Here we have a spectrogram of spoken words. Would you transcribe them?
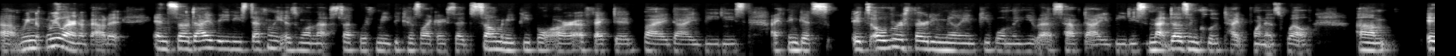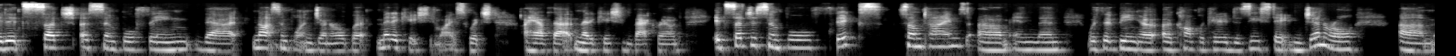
uh, we, we learn about it. And so diabetes definitely is one that stuck with me because, like I said, so many people are affected by diabetes. I think it's it's over 30 million people in the U.S. have diabetes, and that does include type one as well. Um, it, it's such a simple thing that not simple in general, but medication wise, which I have that medication background. It's such a simple fix sometimes, um, and then with it being a, a complicated disease state in general, um,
